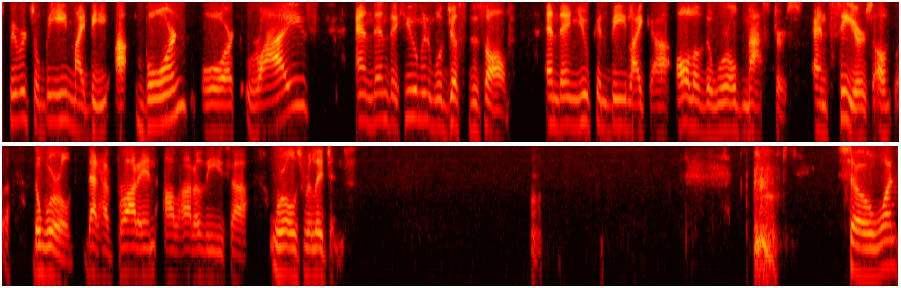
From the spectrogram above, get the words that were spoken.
spiritual being might be uh, born or rise, and then the human will just dissolve. And then you can be like uh, all of the world masters and seers of the world that have brought in a lot of these uh, world's religions. so once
